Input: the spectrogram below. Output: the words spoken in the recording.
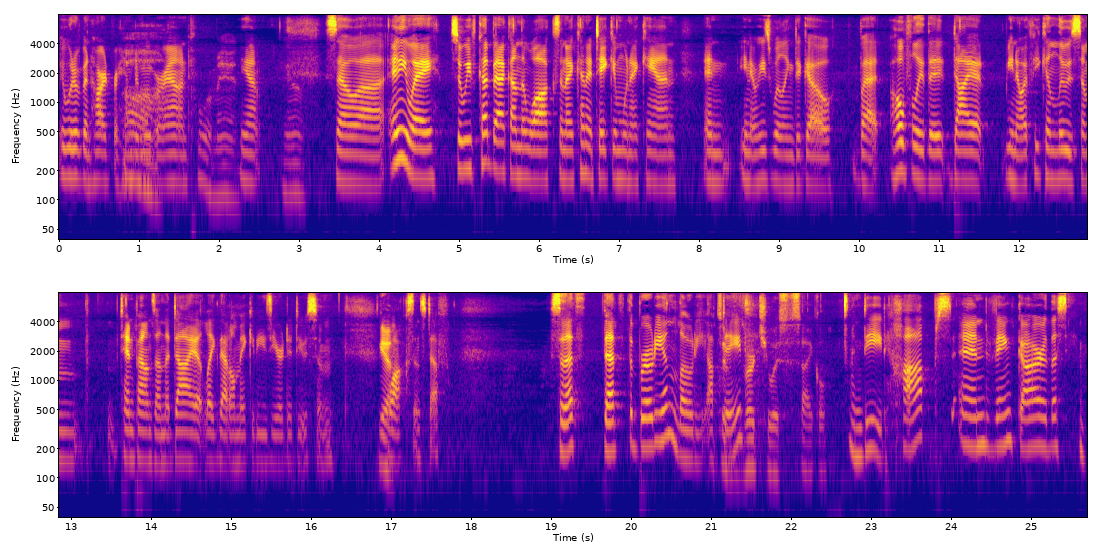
It would have been hard for him to move Oh, around. Poor man. Yeah. Yeah. So uh, anyway, so we've cut back on the walks, and I kind of take him when I can, and you know he's willing to go. But hopefully the diet, you know, if he can lose some ten pounds on the diet, like that'll make it easier to do some Yeah. walks and stuff. So that's that's the Brody and Lodi update. It's a virtuous cycle. Indeed, Hops and Vink are the same.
